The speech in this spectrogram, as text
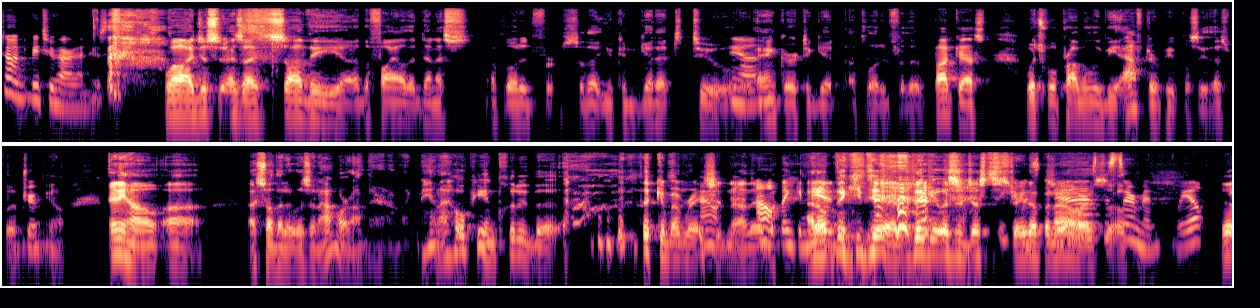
don't be too hard on yourself. Well, I just as I saw the uh, the file that Dennis uploaded for so that you can get it to Yeah. Anchor to get uploaded for the podcast, which will probably be after people see this. But True. you know, anyhow, uh, I saw that it was an hour on there, and I'm like, man, I hope he included the the commemoration on I there. don't think he did. I don't think he did. I think it was just I straight was up an hour. just a So, sermon. Well, uh,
